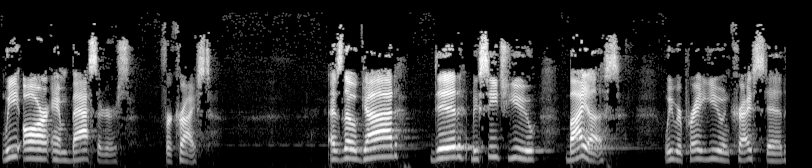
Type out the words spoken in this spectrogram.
we are ambassadors for Christ. As though God did beseech you by us, we would pray you in Christ's stead,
